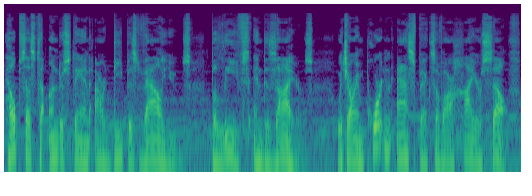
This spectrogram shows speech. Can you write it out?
helps us to understand our deepest values, beliefs, and desires, which are important aspects of our higher self.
